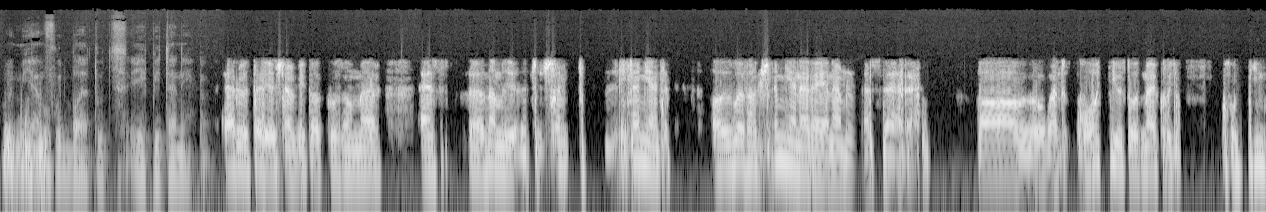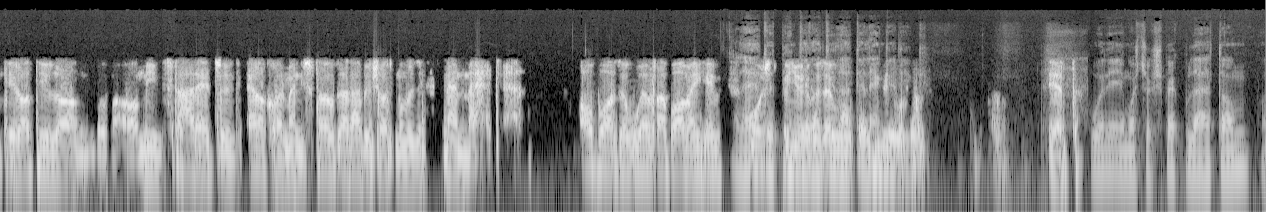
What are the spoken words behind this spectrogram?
hogy milyen futball tudsz építeni. Erről teljesen vitatkozom, mert ez nem, sem, semmilyen, az UEFA semmilyen ereje nem lesz erre. A, hogy tiltod meg, hogy hogy Pintér Attila, a mi sztáredzőnk el akar menni Szaudarába, és azt mondja, hogy nem mehet el. Abba az a UEFA-ba, amelyik most könyörög az Európa Értem. Én most csak spekuláltam a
